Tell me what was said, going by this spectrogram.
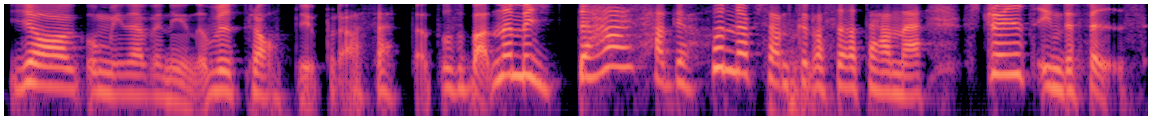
jag och mina väninnor vi pratar ju på det här sättet och så bara nej men det här hade jag 100% kunnat säga till henne straight in the face.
